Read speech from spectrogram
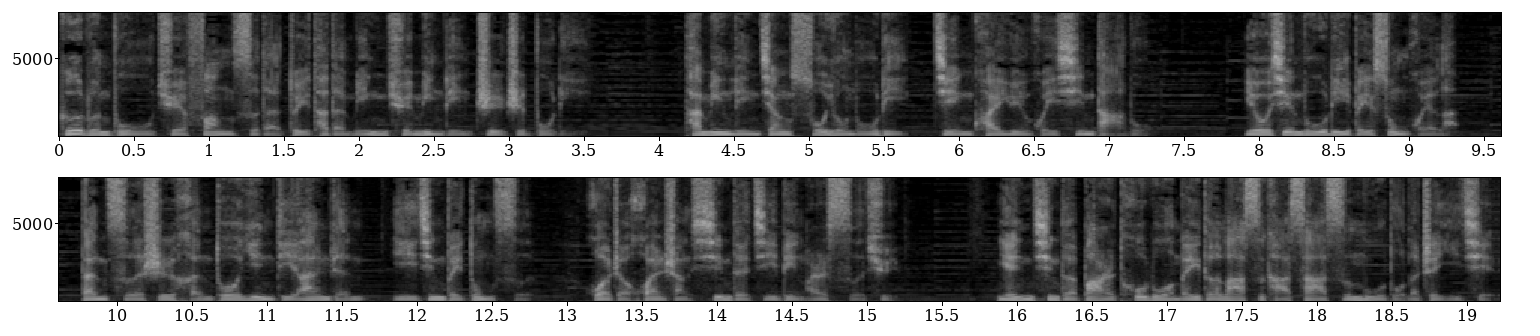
哥伦布却放肆地对他的明确命令置之不理。他命令将所有奴隶尽快运回新大陆。有些奴隶被送回了，但此时很多印第安人已经被冻死，或者患上新的疾病而死去。年轻的巴尔托洛梅德拉斯卡萨斯目睹了这一切。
